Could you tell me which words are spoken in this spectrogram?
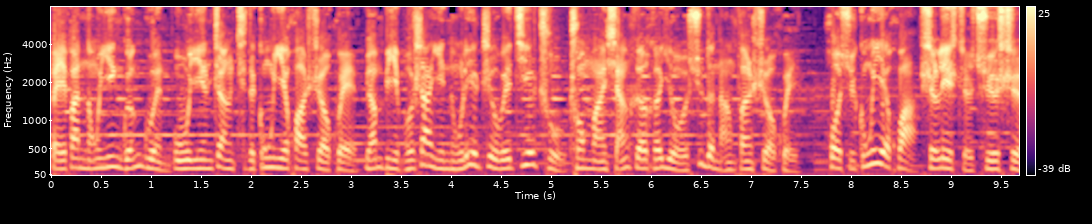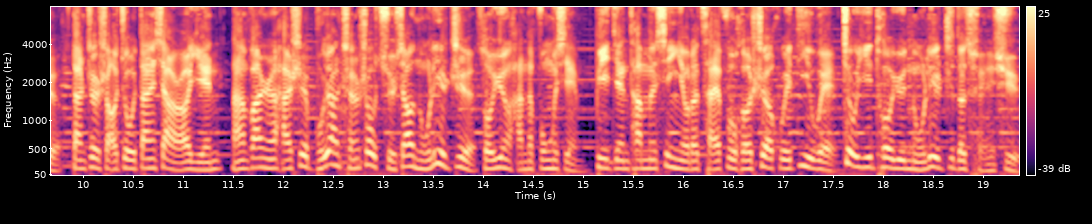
北方浓烟滚滚、乌烟瘴气的工业化社会，远比不上以奴隶制为基础、充满祥和和有序的南方社会。或许工业化是历史趋势，但至少就当下而言，南方人还是不愿承受取消奴隶制所蕴含的风险。毕竟，他们现有的财富和社会地位就依托于奴隶制的存续。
